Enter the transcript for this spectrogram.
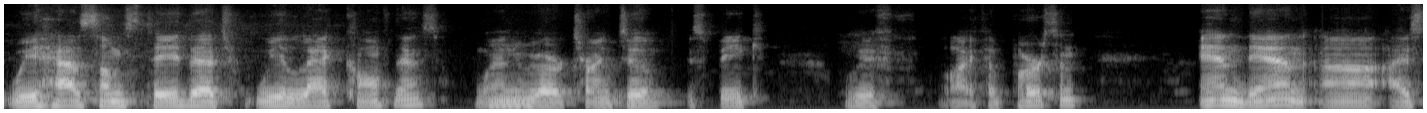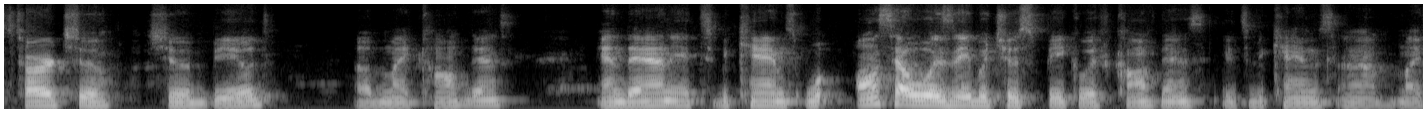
we have some state that we lack confidence when mm. we are trying to speak with like a person, and then uh, I start to to build up my confidence, and then it becomes once I was able to speak with confidence, it becomes uh, my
